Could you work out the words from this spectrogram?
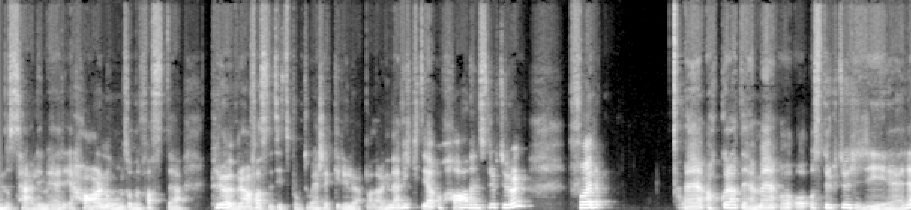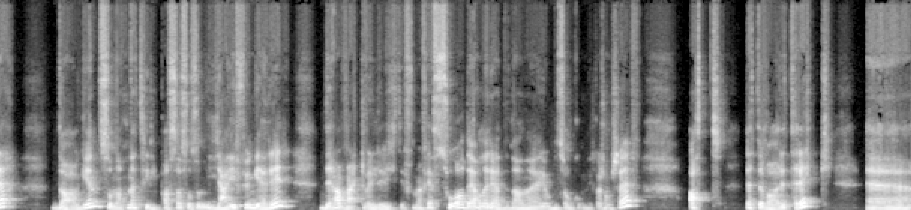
noe særlig mer. Jeg har noen sånne faste Prøver å ha faste tidspunkter hvor jeg sjekker i løpet av dagen. Det er viktig å ha den strukturen. For eh, akkurat det med å, å, å, strukturere dagen sånn at den er tilpassa sånn som jeg fungerer, det har vært veldig viktig for meg. For jeg så det allerede da jeg jobbet som kommunikasjonssjef, at dette var et trekk. Eh,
